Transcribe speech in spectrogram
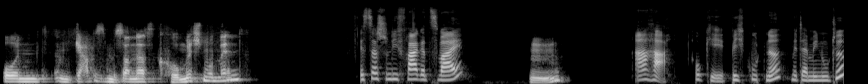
Und ähm, gab es einen besonders komischen Moment? Ist das schon die Frage zwei? Mhm. Aha, Okay, bin ich gut, ne? Mit der Minute?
